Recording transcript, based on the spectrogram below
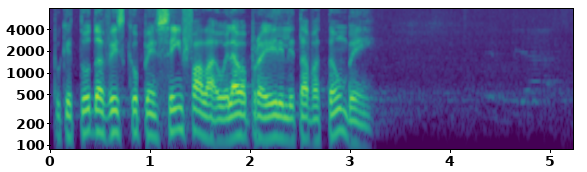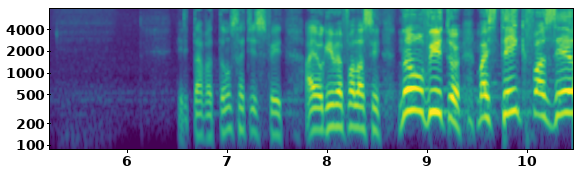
Porque toda vez que eu pensei em falar, eu olhava para ele, ele estava tão bem. Ele estava tão satisfeito. Aí alguém vai falar assim: Não, Vitor, mas tem que fazer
